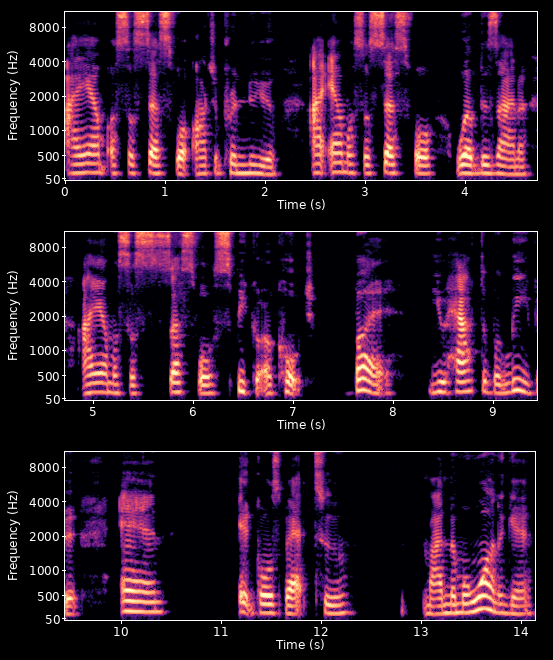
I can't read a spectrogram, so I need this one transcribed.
I am a successful entrepreneur. I am a successful web designer. I am a successful speaker or coach. But you have to believe it. And it goes back to my number one again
